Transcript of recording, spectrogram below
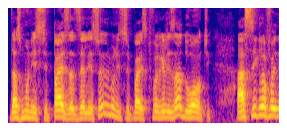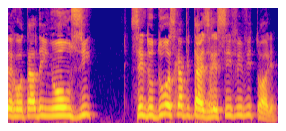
das municipais, das eleições municipais, que foi realizado ontem, a sigla foi derrotada em 11, sendo duas capitais, Recife e Vitória.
